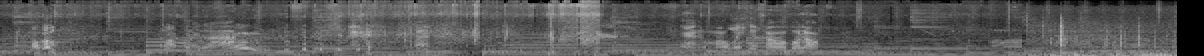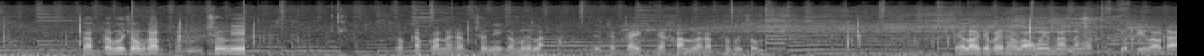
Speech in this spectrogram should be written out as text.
ำของกันทอดกันละเออฮะเนี่ยเมาไปให้เขาพอหรอกครับท่านผู้ชมครับช่วงนี้ เรากลับก่อนนะครับช่วงนี้ก็มืดละเดี๋ยวจะใกล้จะค่ำแล้วครับท่านผู้ชม เดี๋ยวเราจะไปถลองแมงมันนะครับ จุดที่เราได้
